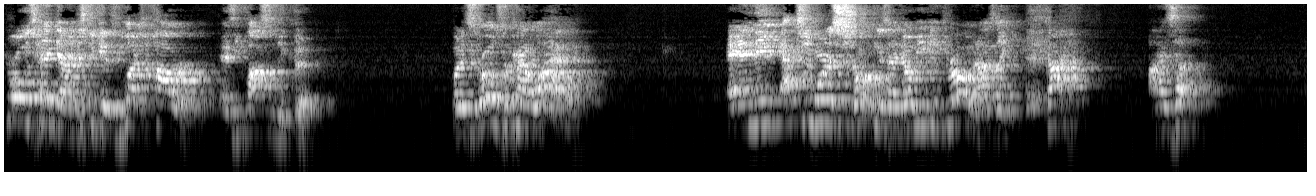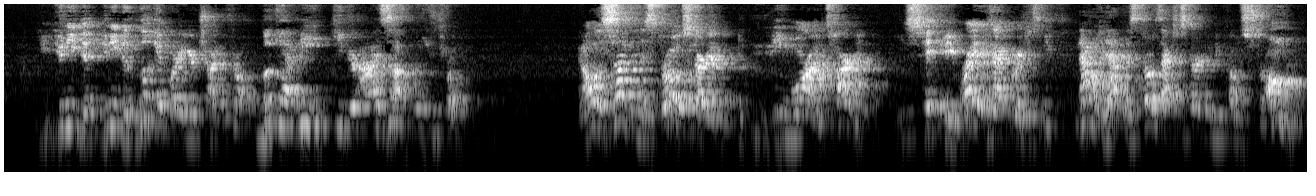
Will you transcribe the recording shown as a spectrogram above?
throw his head down just to get as much power as he possibly could. But his throws were kind of wild. And they actually weren't as strong as I know he can throw. And I was like, God, eyes up. You, you, need to, you need to look at where you're trying to throw. Look at me. Keep your eyes up when you throw. And all of a sudden, his throw started being more on target. He's hitting me right exactly where he to. Not only that, his throws actually started to become stronger.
